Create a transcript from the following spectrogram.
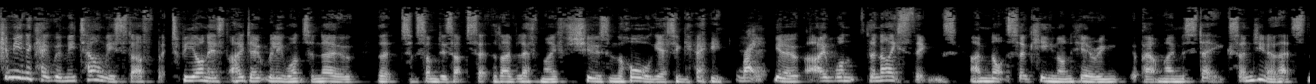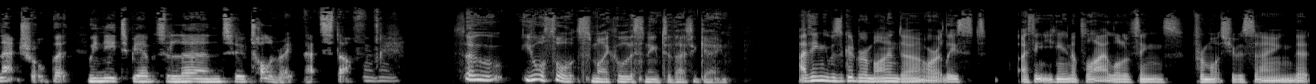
communicate with me, tell me stuff. But to be honest, I don't really want to know that somebody's upset that I've left my shoes in the hall yet again. Right. You know, I want the nice things. I'm not so keen on hearing about my mistakes. And, you know, that's natural, but we need to be able to learn to tolerate that stuff. Mm-hmm. So, your thoughts, Michael, listening to that again? I think it was a good reminder, or at least I think you can apply a lot of things from what she was saying that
